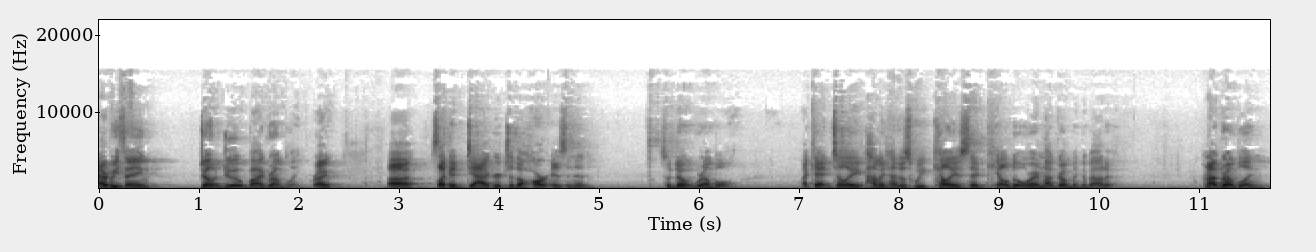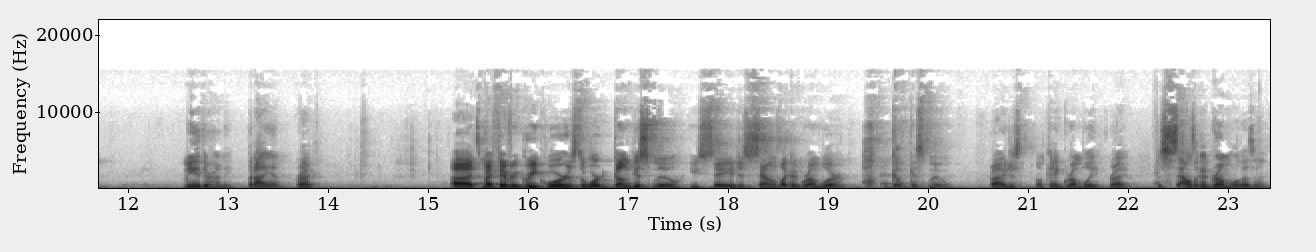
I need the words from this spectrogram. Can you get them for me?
everything, don't do it by grumbling, right? Uh, it's like a dagger to the heart, isn't it? So, don't grumble. I can't tell you how many times this week Kelly has said, Kel, don't worry, I'm not grumbling about it. I'm not grumbling. Me either, honey, but I am, right? Uh, it's my favorite Greek word. It's the word gungismu. You say it just sounds like a grumbler. gungismu, right? Just okay, grumbly, right? Just sounds like a grumble, doesn't it?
